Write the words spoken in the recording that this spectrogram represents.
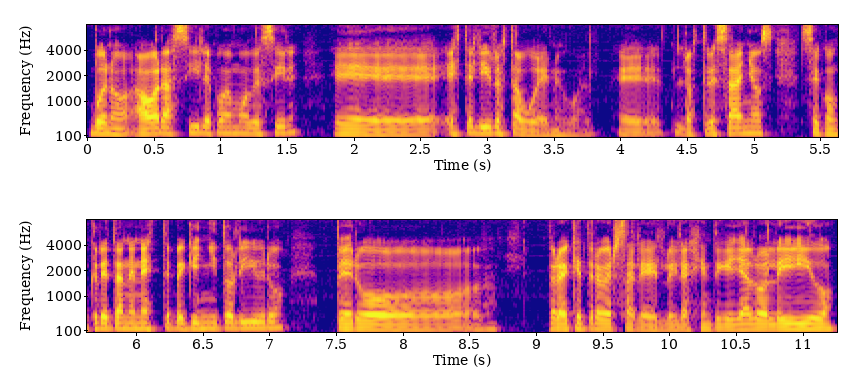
bueno, ahora sí le podemos decir, eh, este libro está bueno igual. Eh, los tres años se concretan en este pequeñito libro, pero pero hay que atreverse a leerlo y la gente que ya lo ha leído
